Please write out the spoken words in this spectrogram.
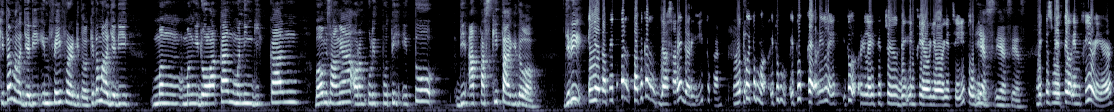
kita malah jadi in favor gitu loh. Kita malah jadi meng- mengidolakan meninggikan bahwa misalnya orang kulit putih itu di atas kita gitu loh jadi Iya, tapi itu kan tapi kan dasarnya dari itu kan. Menurutku itu itu itu kayak relate, itu related to the inferiority itu gitu. yes yes yes because we feel inferior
